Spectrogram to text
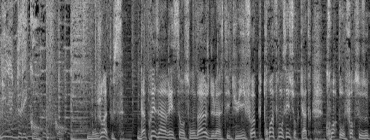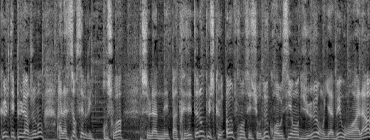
minute de l'écho. Bonjour à tous. D'après un récent sondage de l'Institut IFOP, 3 Français sur 4 croient aux forces occultes et plus largement à la sorcellerie. En soi, cela n'est pas très étonnant puisque un Français sur deux croit aussi en Dieu, en Yahvé ou en Allah,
